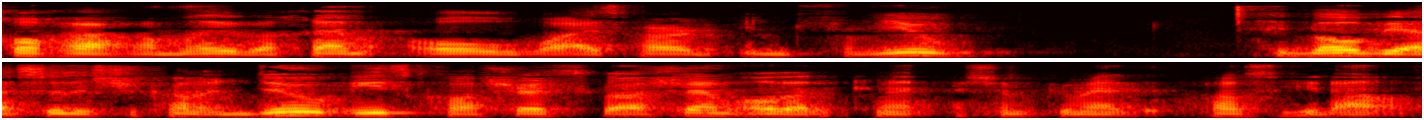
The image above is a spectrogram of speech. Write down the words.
Chocha Hamlei V'chem, all wise heart in from you. Hibo V'yasu, this should come and do, Sheretz Hashem, all that Hashem commanded. Pasuk Yud Aleph.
